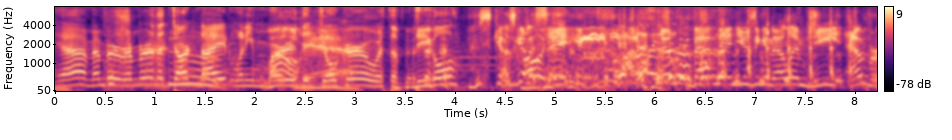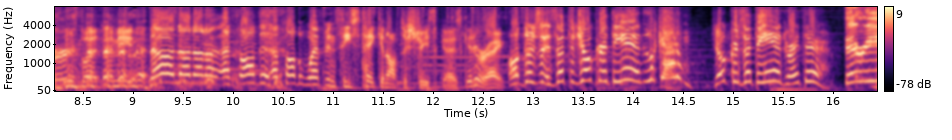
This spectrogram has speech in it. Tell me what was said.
Yeah, remember remember in the Dark Knight when he murdered the Yeah. Joker with a deagle? I was gonna say, I don't remember Batman using an LMG ever, but I mean, No, no, no, no. That's all the that's all the weapons he's taking off the streets, guys. Get it right. Oh, there's is that the Joker at the end? Look at him. Joker's at the end right there. There he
